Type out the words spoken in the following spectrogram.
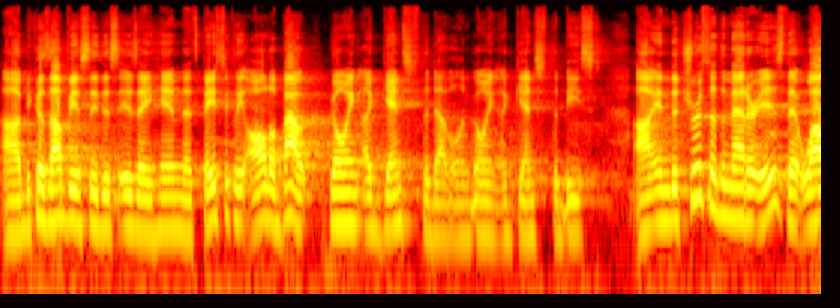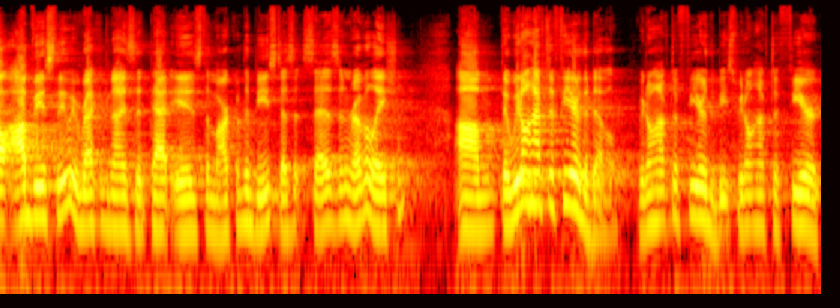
uh, because obviously this is a hymn that's basically all about going against the devil and going against the beast. Uh, and the truth of the matter is that while obviously we recognize that that is the mark of the beast, as it says in Revelation, um, that we don't have to fear the devil. We don't have to fear the beast. We don't have to fear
